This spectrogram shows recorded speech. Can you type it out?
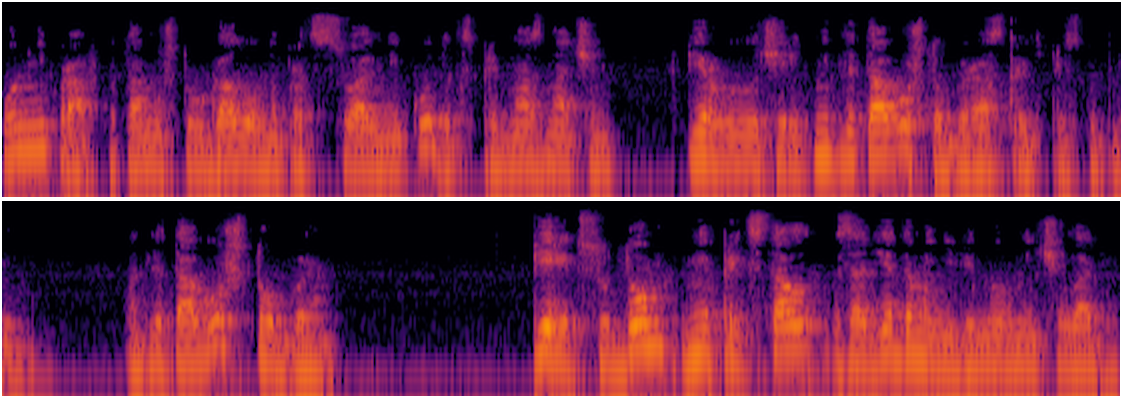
он не прав, потому что уголовно-процессуальный кодекс предназначен в первую очередь не для того, чтобы раскрыть преступление, а для того, чтобы перед судом не предстал заведомо невиновный человек.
